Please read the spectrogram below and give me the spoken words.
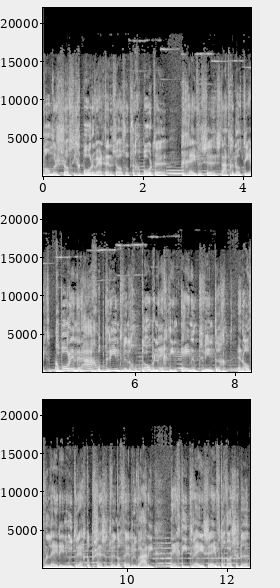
Manders, zoals hij geboren werd en zoals op zijn geboortegegevens uh, staat genoteerd. Geboren in Den Haag op 23 oktober 1921. En overleden in Utrecht op 26 februari 1972 was een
